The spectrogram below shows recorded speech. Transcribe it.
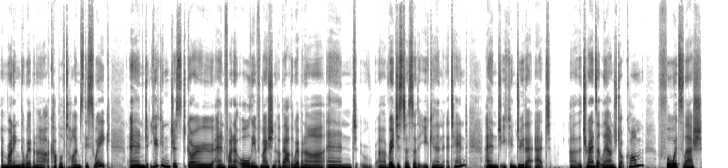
I'm running the webinar a couple of times this week, and you can just go and find out all the information about the webinar and uh, register so that you can attend. And you can do that at uh, thetransitlounge.com forward slash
